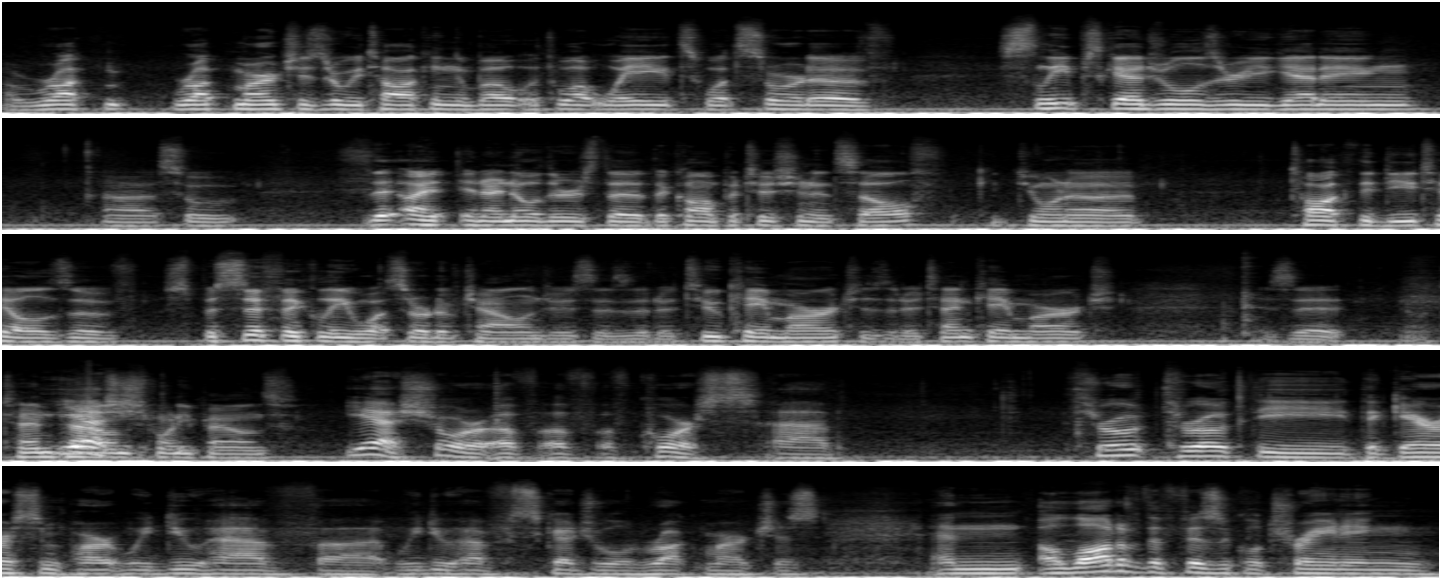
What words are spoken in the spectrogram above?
ruck ruck marches are we talking about? With what weights? What sort of sleep schedules are you getting? Uh, so, th- I, and I know there's the the competition itself. Do you want to talk the details of specifically what sort of challenges? Is it a 2K march? Is it a 10K march? Is it you know, 10 Yeah, pounds, sh- 20 pounds? Yeah, sure, of, of, of course. Uh, throughout throughout the, the garrison part, we do have uh, we do have scheduled ruck marches, and a lot of the physical training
